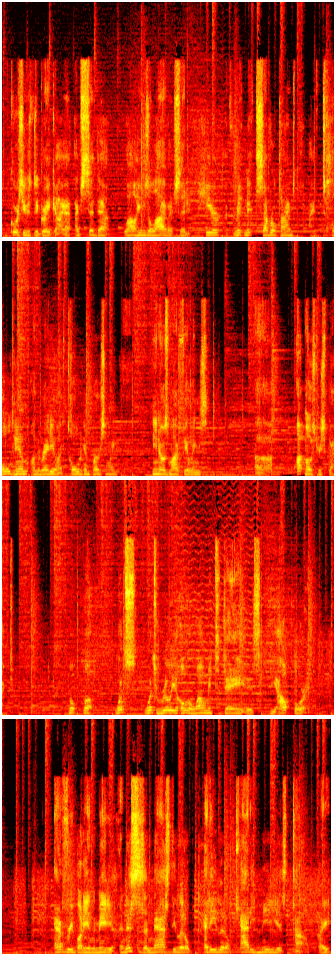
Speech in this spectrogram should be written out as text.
of course, he was a great guy. I, I've said that while he was alive. I've said it here. I've written it several times. I've told him on the radio. I've told him personally. He knows my feelings. Uh, utmost respect. But, what's what's really overwhelmed me today is the outpouring. Everybody in the media, and this is a nasty little petty little catty media town, right?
